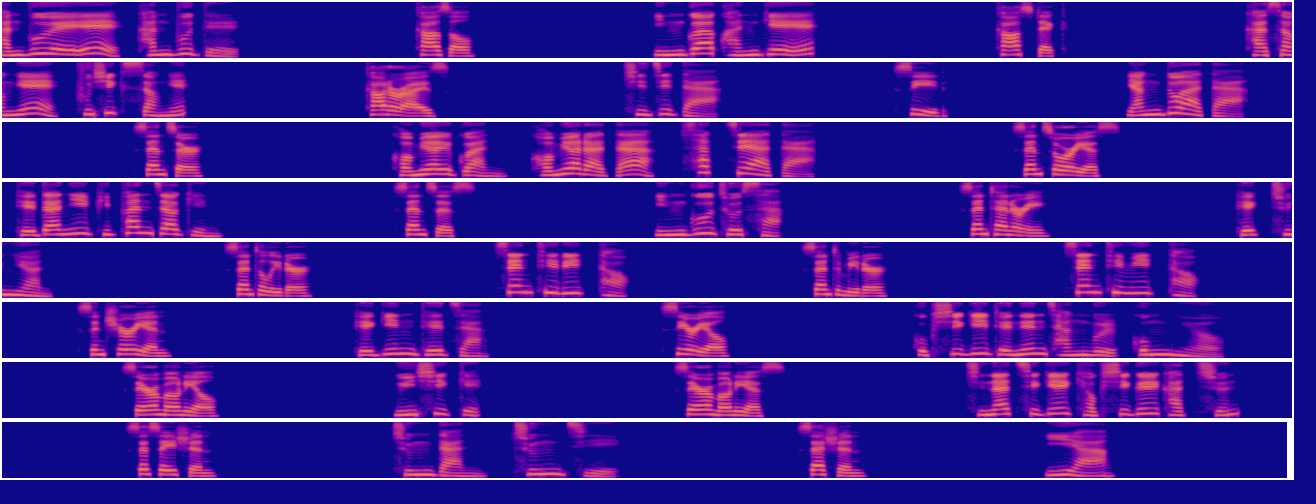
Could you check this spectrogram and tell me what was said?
간부회의 간부들, causal, 인과 관계의, caustic, 가성의, 부식성의, cauterize, 지지다, seed, 양도하다, censor, 검열관, 검열하다, 삭제하다, censorious, 대단히 비판적인, census, 인구 조사, centenary, 100주년, centiliter, 센티리터, centimeter, 센티미터, centurion, 백인 대장, cereal, 곡식이 되는 작물, 공유, ceremonial, 위시계, ceremonious, 지나치게 격식을 갖춘, cessation, 중단, 중지, session, 이양,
